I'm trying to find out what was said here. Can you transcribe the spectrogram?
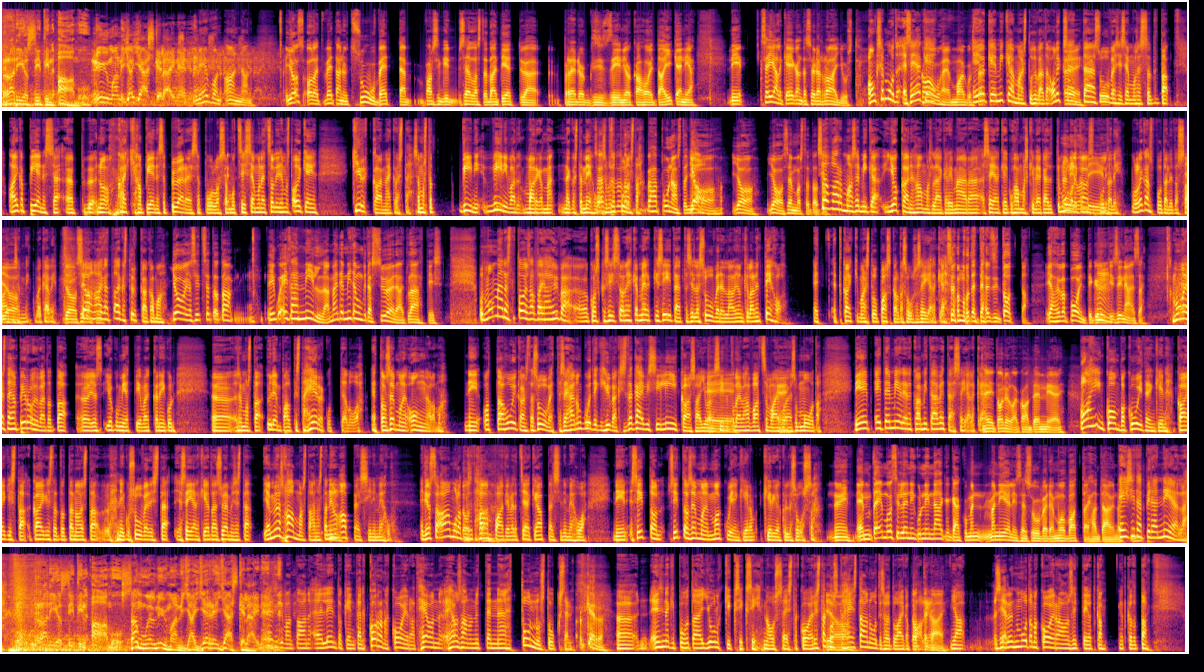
Radio Cityn aamu. Nyman ja Jäskeläinen. Neuvon annan. Jos olet vetänyt suuvettä, varsinkin sellaista tai tiettyä predoxisiin, joka hoitaa ikeniä, niin sen jälkeen ei kannata syödä raajuusta. Onko se muuten, se jälkeen, Kauhean makusta. ei oikein mikään maistu hyvältä. Oliko se tämä suuvesi semmoisessa tota, aika pienessä, no kaikkihan pienessä pyöreässä pullossa, mutta siis semmoinen, että se oli semmoista oikein kirkkaan näköistä, semmoista viini, viinivarjan näköistä mehua, semmoista tota, punaista. Vähän punaista, Joo. joo. Joo, joo, semmoista tota. Se on varmaan se, mikä jokainen hammaslääkäri määrää sen jälkeen, kun hammaskiveä käytetty. Mulla oli kans diili. puteli. Mulla oli kans puteli tuossa Joo. aikaisemmin, kun mä kävin. Joo, se on aika, aika styrkkää kamaa. Joo, ja sitten se tota, niin kuin ei lähde millään. Mä en tiedä, mitä mun pitäisi syödä, että lähtis. Mutta mun mielestä toisaalta ihan hyvä, koska siis se on ehkä merkki siitä, että sillä suuvedellä on jonkinlainen teho. Että et kaikki maistuu paskalta suussa sen jälkeen. Se on muuten täysin totta. Ihan hyvä pointti kylläkin Mm. sinänsä. Mun mielestä ihan piru hyvä, tota, jos joku miettii vaikka niin kuin, ö, semmoista ylenpalttista herkuttelua, että on semmoinen ongelma, niin ottaa huikaan sitä suuvettä. Sehän on kuitenkin hyväksi. Sitä käy vissiin liikaa saa juoda. Ei. Siitä tulee vähän vatsavaivua Ei. ja sun muuta. Niin ei, ei tee mieli ainakaan mitään vetää sen jälkeen. Ei todellakaan tee mieli. Pahin kombo kuitenkin kaikista, kaikista tota noista niin kuin suuvedistä ja sen jälkeen jotain syömisestä ja myös hammastahanasta, niin on Mm. appelsiinimehu. Et jos sä aamulla Totta. peset hampaat ja vedät sen jälkeen appelsiinimehua, niin sitten on, sit on semmoinen makujen kir- kirjo kyllä suussa. Niin, ei, mutta ei mua silleen niin, kuin niin nälkäkään, kun mä, mä nielin sen suuveden. Mua on vatta ihan täynnä. Ei sitä pidä niellä. Radio Cityn aamu. Samuel Nyman ja Jere Jäskeläinen. Helsinki-Vantaan eh, lentokentän koronakoirat, he on, he on saanut nyt tunnustuksen. Kerro. Ö, ensinnäkin puhutaan julkiksiksi nousseista koirista, Joo. koska heistä on uutisoitu aika Totta paljon. kai. Ja siellä nyt muutama koira on sitten, jotka, jotka tota,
